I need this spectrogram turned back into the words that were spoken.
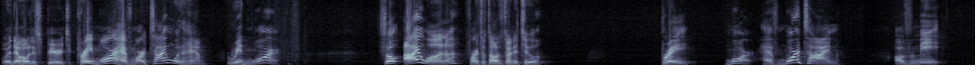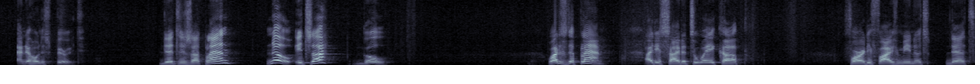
with the Holy Spirit. Pray more, have more time with Him, read more. So I wanna, for 2022, pray more, have more time of me and the Holy Spirit. That is a plan? No, it's a goal. What is the plan? I decided to wake up 45 minutes that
